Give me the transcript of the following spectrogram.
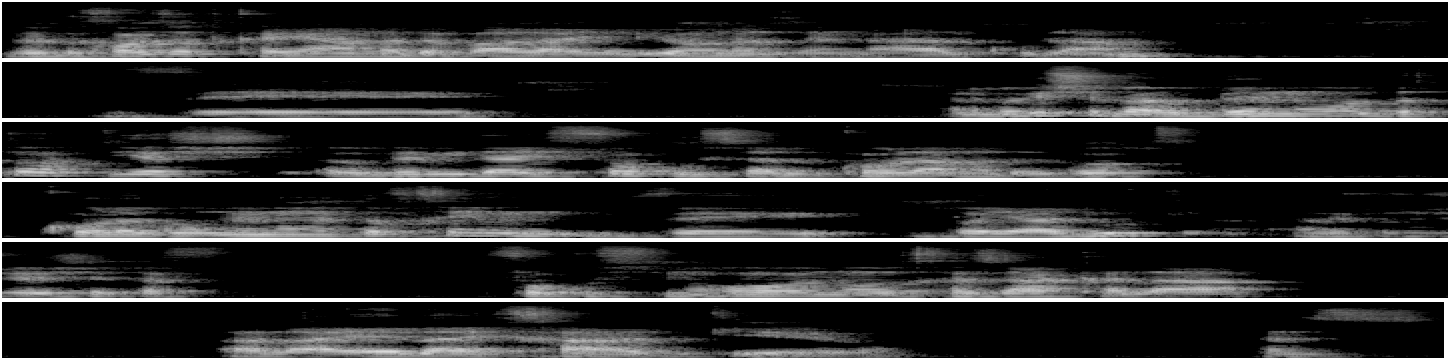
ובכל זאת קיים הדבר העליון הזה מעל כולם, ו... אני מרגיש שבהרבה מאוד דתות יש הרבה מדי פוקוס על כל המדרגות, כל הגורמים המתווכים, וביהדות אני חושב שיש את הפוקוס מאוד מאוד חזק על, ה, על האל האחד כאילו. אז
